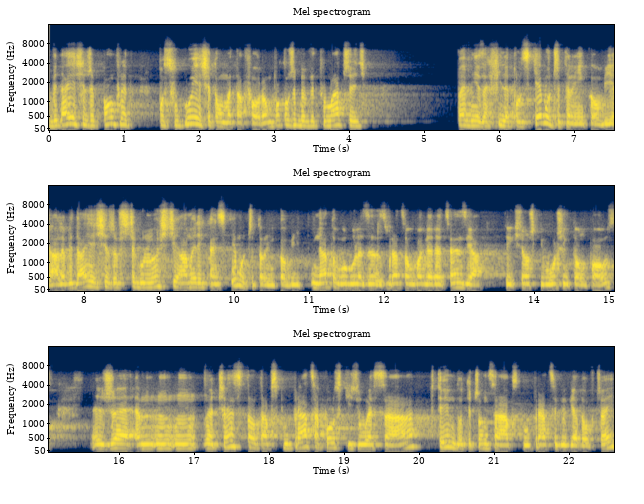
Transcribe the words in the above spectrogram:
wydaje się, że Pomfret posługuje się tą metaforą po to, żeby wytłumaczyć pewnie za chwilę polskiemu czytelnikowi, ale wydaje się, że w szczególności amerykańskiemu czytelnikowi, i na to w ogóle zwraca uwagę recenzja tej książki Washington Post, że mm, mm, często ta współpraca Polski z USA, w tym dotycząca współpracy wywiadowczej,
